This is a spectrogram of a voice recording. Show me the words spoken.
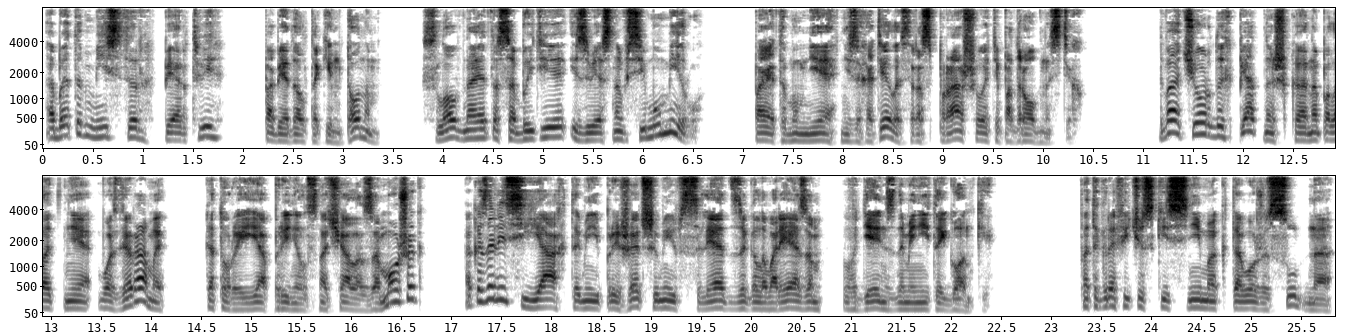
Об этом мистер Пертви победал таким тоном, словно это событие известно всему миру, поэтому мне не захотелось расспрашивать о подробностях. Два черных пятнышка на полотне возле рамы которые я принял сначала за мошек, оказались яхтами, пришедшими вслед за головорезом в день знаменитой гонки. Фотографический снимок того же судна,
